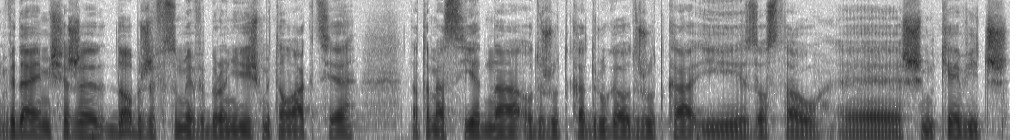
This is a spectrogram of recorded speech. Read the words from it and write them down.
wydaje mi się, że dobrze w sumie wybroniliśmy tą akcję, natomiast jedna odrzutka, druga odrzutka i został e, Szymkiewicz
